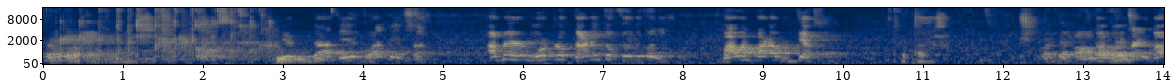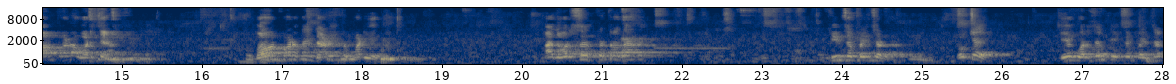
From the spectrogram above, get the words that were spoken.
तांडे चले जा माता वो तो नायकर तार भारी कर डिक्लेअर करना था तू कहना है किसी एक रात एक जात एक बात एक साथ આપણે મોટ લોક જાણી તો કોઈ ને કોઈ બાવન પાડા ભૂક્યા સારી બાવન પાડા વળત્યા બાવન પાડા કઈ જાણી તો પાડીએ આજ વર્ષે કેટલા દાડ तीनशे पैंसठ दाड ओके एक वर्ष तीनशे पैंसठ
